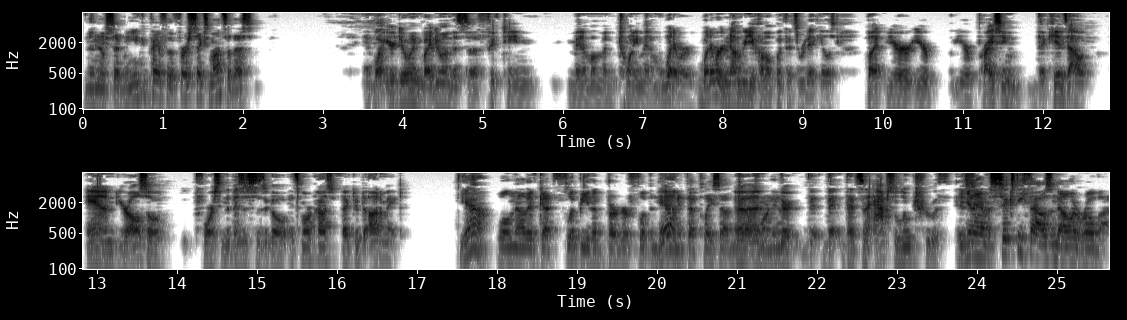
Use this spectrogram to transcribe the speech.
And then Yeah. they said, when you can pay for the first six months of this, and what you're doing by doing this uh, 15 minimum and 20 minimum, whatever, whatever number you come up with, it's ridiculous. But you're you're you're pricing the kids out, and you're also forcing the businesses to go. It's more cost effective to automate. yeah. Well, now they've got Flippy, the burger flipping Yeah. thing at that place out in Uh, California. there- th- th- that's an absolute truth. You're going to have a $60,000 robot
